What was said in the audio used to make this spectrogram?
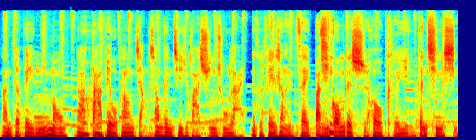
那你再配柠檬，那搭配我刚刚讲香氛机就把它熏出来，那个可以让你在办公的时候可以更清醒，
